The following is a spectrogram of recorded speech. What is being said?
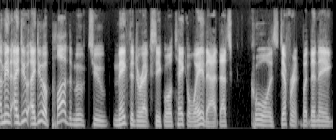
I mean, I do. I do applaud the move to make the direct sequel. Take away that. That's cool. It's different, but then they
